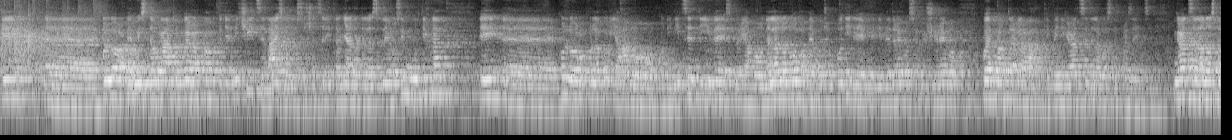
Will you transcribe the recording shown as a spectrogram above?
e eh, con loro abbiamo instaurato un bel rapporto di amicizia, l'AISM è l'Associazione Italiana della Sclerosi Multipla e eh, con loro collaboriamo con iniziative, speriamo nell'anno nuovo abbiamo già un po' di idee, quindi vedremo se riusciremo poi a portarle avanti, quindi grazie della vostra presenza. Grazie alla nostra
